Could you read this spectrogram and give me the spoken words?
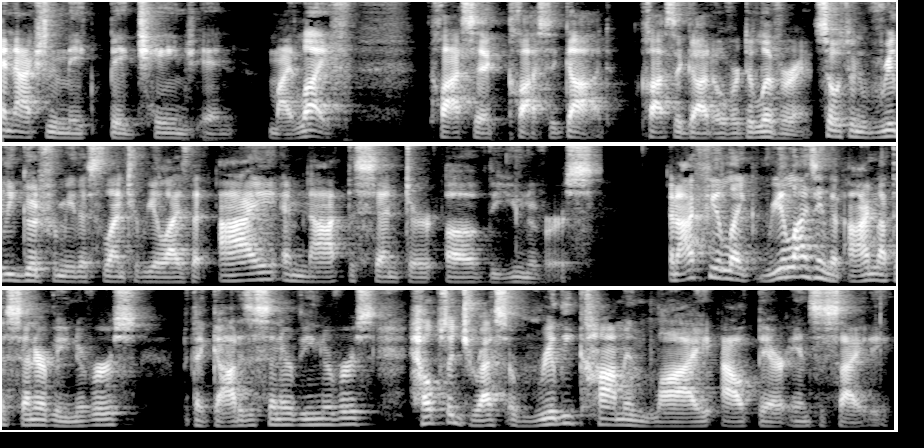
and actually make big change in my life classic, classic God, classic God over delivering. So it's been really good for me this Lent to realize that I am not the center of the universe. And I feel like realizing that I'm not the center of the universe, but that God is the center of the universe, helps address a really common lie out there in society.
